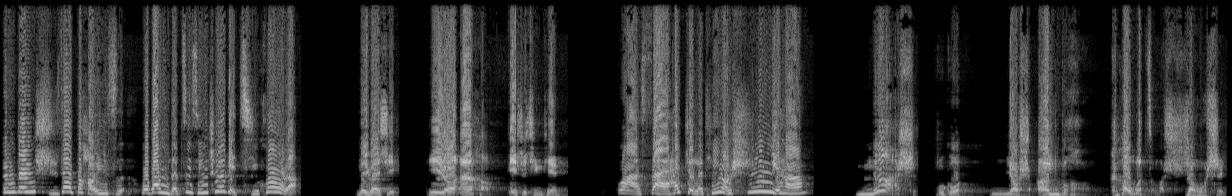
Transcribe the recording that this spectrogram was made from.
登登，实在不好意思，我把你的自行车给骑坏了。没关系，你若安好，便是晴天。哇塞，还整的挺有诗意哈。那是，不过你要是安不好，看我怎么收拾你。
